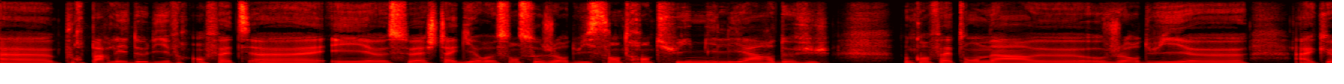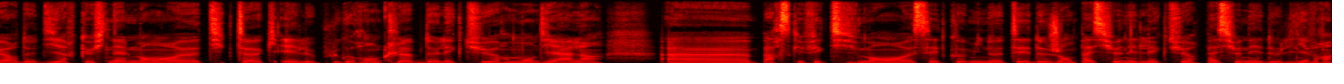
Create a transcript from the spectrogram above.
euh, pour parler de livres, en fait. Euh, et ce hashtag, il recense aujourd'hui 138 milliards de vues. Donc, en fait, on a aujourd'hui à cœur de dire que finalement, TikTok est le plus grand club de lecture mondial parce qu'effectivement, cette communauté de gens passionnés de lecture, passionnés de livres,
